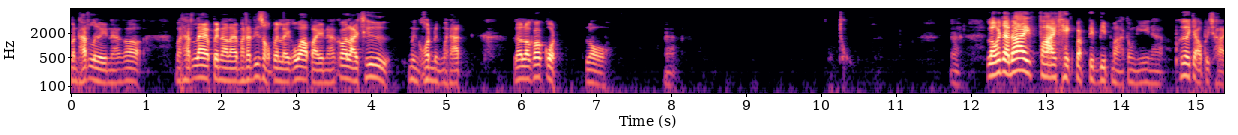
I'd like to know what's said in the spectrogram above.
บรรทัดเลยนะก็ บรรทัดแรกเป็นอะไรบรรทัดที่สองเป็นอะไรก็ว่าไปนะ ก็รายชื่อหนึ่งคนหนึ่งบรรทัด แล้วเราก็กดรอนะเราก็จะได้ไฟล์ text แบบดิบๆมาตรงนี้นะเพื่อจะเอาไปใช้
